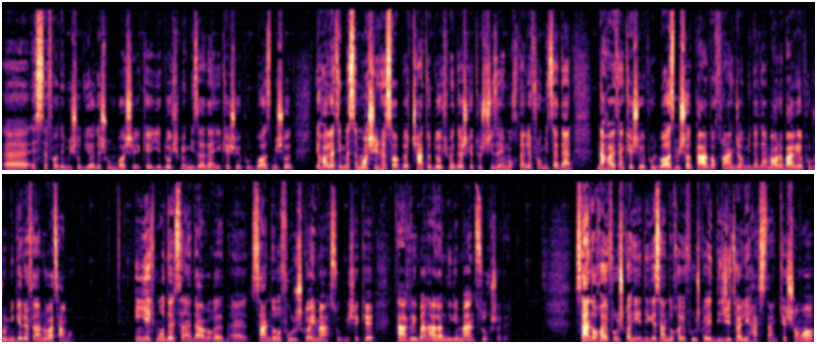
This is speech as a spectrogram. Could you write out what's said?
استفاده می‌شد یادشون باشه که یه دکمه می‌زدن یه کشوی پول باز می‌شد. یه حالتی مثل ماشین حساب داشت. چند تا دکمه داشت که توش چیزای مختلف رو می‌زدن. نهایتا کشوی پول باز می‌شد پرداخت رو انجام می‌دادن و حالا بقیه پول رو می‌گرفتن رو و تمام. این یک مدل در واقع صندوق فروشگاهی محسوب میشه که تقریبا الان دیگه منسوخ شده. صندوق های فروشگاهی دیگه صندوق های فروشگاهی دیجیتالی هستند که شما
